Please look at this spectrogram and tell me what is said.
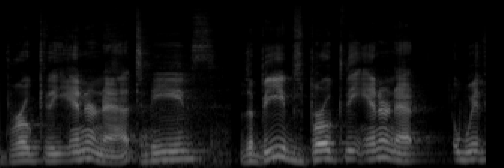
broke the internet. Beebs. The Biebs broke the internet with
